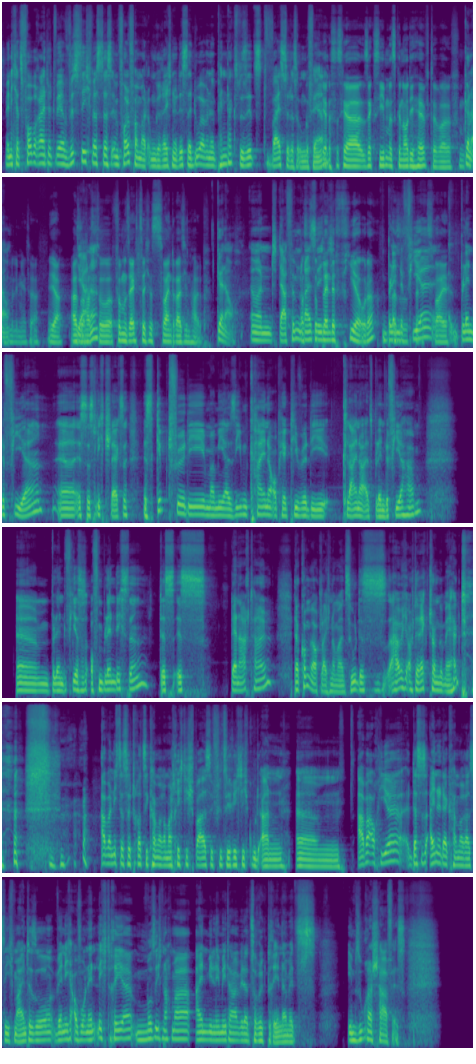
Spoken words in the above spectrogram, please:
wenn ich jetzt vorbereitet wäre, wüsste ich, was das im Vollformat umgerechnet ist. Da du aber eine Pentax besitzt, weißt du das ungefähr. Ja, das ist ja 6,7 ist genau die Hälfte, weil 35 Genau. Millimeter. Ja, also Ja, hast ne? du 65 ist 32,5. genau. Und da Das ist 35 so Blende 4, oder? Blende also das ist 4, Blende 2. Blende 4 äh, ist das Lichtstärkste. Es gibt für die Mamiya 7 keine Objektive, die kleiner als Blende 4 haben. Ähm, Blende 4 ist das offenblendigste. Das ist der Nachteil. Da kommen wir auch gleich nochmal zu. Das habe ich auch direkt schon gemerkt. aber nichtsdestotrotz, die Kamera macht richtig Spaß, sie fühlt sich richtig gut an. Ähm, aber auch hier, das ist eine der Kameras, die ich meinte, so, wenn ich auf unendlich drehe, muss ich nochmal einen Millimeter wieder zurückdrehen, damit es im Sucher scharf ist.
